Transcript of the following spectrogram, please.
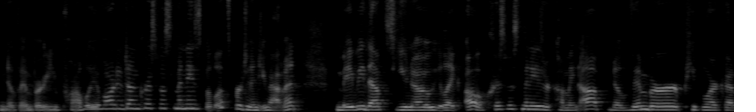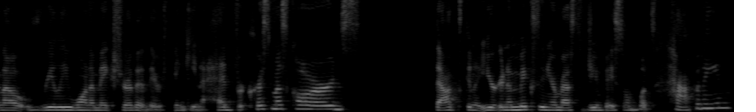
in November, you probably have already done Christmas minis, but let's pretend you haven't. Maybe that's, you know, like, oh, Christmas minis are coming up. November, people are going to really want to make sure that they're thinking ahead for Christmas cards. That's going to, you're going to mix in your messaging based on what's happening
